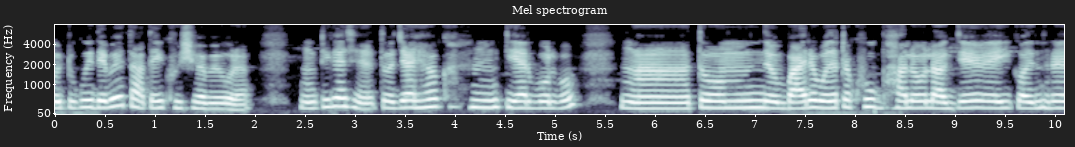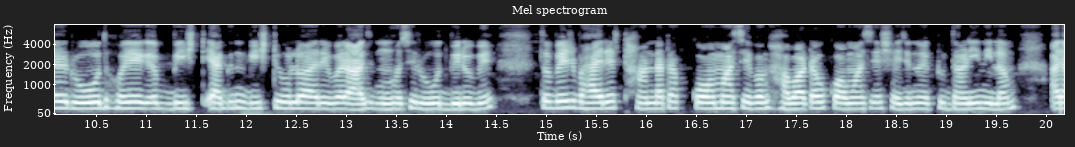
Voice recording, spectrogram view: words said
ওইটুকুই দেবে, তাতেই খুশি হবে ওরা। ঠিক আছে। তো যাই হোক কী আর বলব? তো বাইরে ওয়েদারটা খুব ভালো লাগছে। এই কদিন ধরে রোদ হয়ে বৃষ্টি, একদিন বৃষ্টি হলো আর এবার আজ মনে হচ্ছে রোদ বেরোবে। তো বেশ বাইরের ঠান্ডাটা কম আছে এবং হাওয়াটাও কম আছে, সেই জন্য একটু দাঁড়িয়ে নিলাম। আর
